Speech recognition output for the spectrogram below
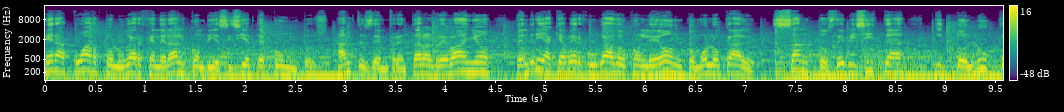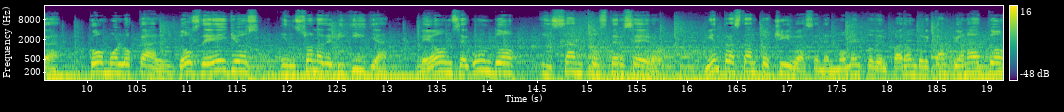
era cuarto lugar general con 17 puntos. Antes de enfrentar al rebaño tendría que haber jugado con León como local, Santos de visita y Toluca como local. Dos de ellos en zona de liguilla, León segundo y Santos tercero. Mientras tanto, Chivas, en el momento del parón del campeonato,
